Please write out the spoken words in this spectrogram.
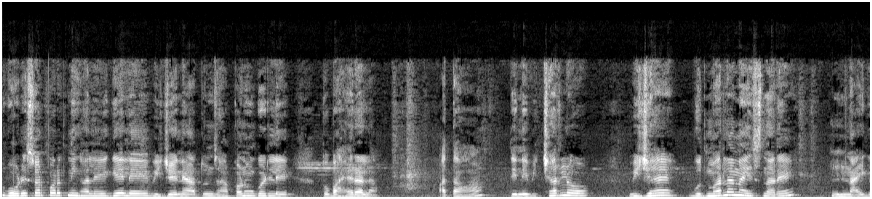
घोडेस्वार परत निघाले गेले. विजयने आतून झाकण उघडले. तो बाहेर आला. आता तिने विचारलं विजय गुदमरला नाहीस ना रे? नाही ग.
